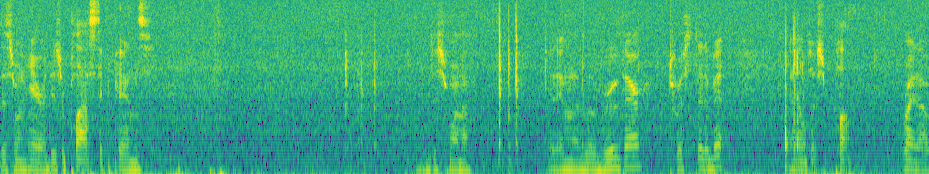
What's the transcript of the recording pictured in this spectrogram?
this one here. These are plastic pins. You just want to get in the little groove there, twist it a bit, and it'll just pop right out.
